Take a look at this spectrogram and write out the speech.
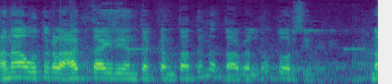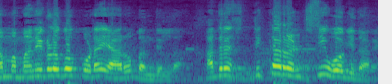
ಅನಾಹುತಗಳು ಆಗ್ತಾ ಇದೆ ಅಂತಕ್ಕಂಥದ್ದನ್ನ ತಾವೆಲ್ಲರೂ ತೋರಿಸಿದ್ದೀರಿ. ನಮ್ಮ ಮನೆಗಳಿಗೂ ಕೂಡ ಯಾರು ಬಂದಿಲ್ಲ. ಆದ್ರೆ ಸ್ಟಿಕ್ಕರ್ ಅಂಟಿಸಿ ಹೋಗಿದ್ದಾರೆ.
